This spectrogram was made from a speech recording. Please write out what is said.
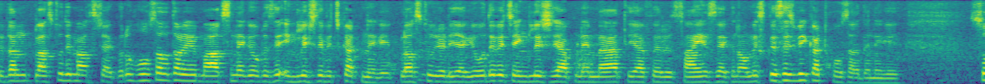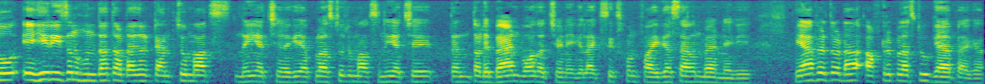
ਤੇ ਤੁਹਾਨੂੰ ਪਲੱਸ 2 ਦੇ ਮਾਰਕਸ ਚੈੱਕ ਕਰੋ। ਹੋ ਸਕਦਾ ਤੁਹਾਡੇ ਮਾਰਕਸ ਨੇਗੇ ਉਹ ਕਿਸੇ ਇੰਗਲਿਸ਼ ਦੇ ਵਿੱਚ ਘੱਟ ਨੇਗੇ ਪਲੱਸ 2 ਜਿਹੜੀ ਹੈਗੀ, ਉਹਦੇ ਵਿੱਚ ਇੰਗਲਿਸ਼ ਜਾਂ ਆਪਣੇ ਮੈਥ ਜਾਂ ਫਿਰ ਸਾਇੰਸ ਜਾਂ ਇਕਨੋਮਿਕਸ ਕਿਸੇ 'ਚ ਵੀ ਘੱਟ ਹੋ ਸਕਦੇ ਨੇਗੇ ਸੋ ਇਹੀ ਰੀਜ਼ਨ ਹੁੰਦਾ ਤੁਹਾਡਾ ਅਗਰ 10th ਚੋਂ ਮਾਰਕਸ ਨਹੀਂ ਅੱਛੇ ਹੈਗੇ ਜਾਂ ਪਲੱਸ 2 ਚੋਂ ਮਾਰਕਸ ਨਹੀਂ ਅੱਛੇ, ਤਾਂ ਤੁਹਾਡੇ ਬੈਂਡ ਬਹੁਤ ਅੱਛੇ ਨੇਗੇ ਲਾਈਕ 6.5 ਜਾਂ 7 ਬੈਂਡ ਨੇਗੇ ਜਾਂ ਫਿਰ ਤੁਹਾਡਾ ਆਫਟਰ ਪਲੱਸ 2 ਗੈਪ ਹੈਗਾ।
